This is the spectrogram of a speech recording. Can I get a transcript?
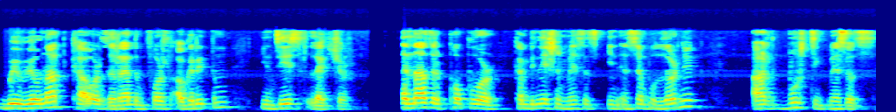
We will not cover the random forest algorithm in this lecture. Another popular combination methods in ensemble learning are boosting methods,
